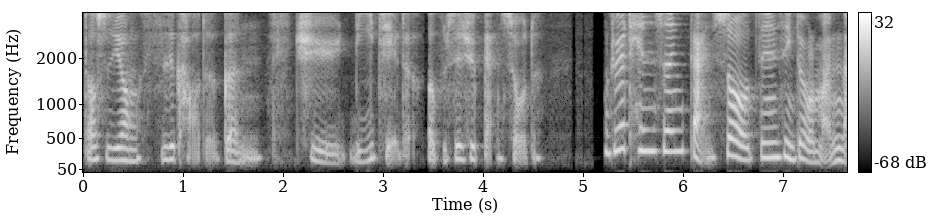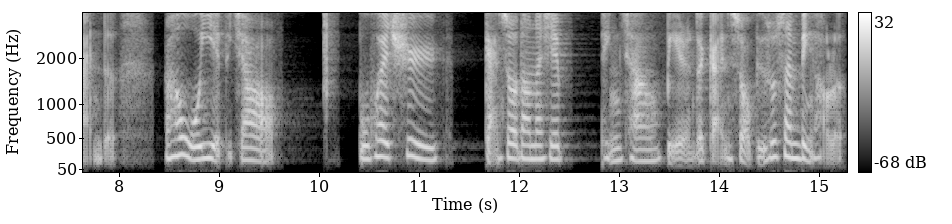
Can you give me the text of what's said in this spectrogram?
都是用思考的跟去理解的，而不是去感受的。我觉得天生感受这件事情对我蛮难的，然后我也比较不会去感受到那些平常别人的感受，比如说生病好了，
